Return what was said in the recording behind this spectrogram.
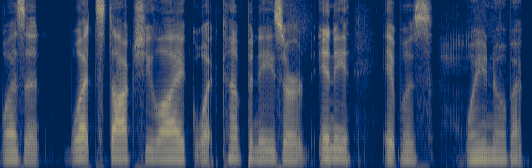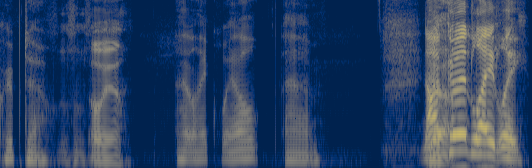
wasn't what stocks you like, what companies, or any. It was, "What do you know about crypto?" Oh yeah. I'm like, "Well, um, not Yeah. good lately."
